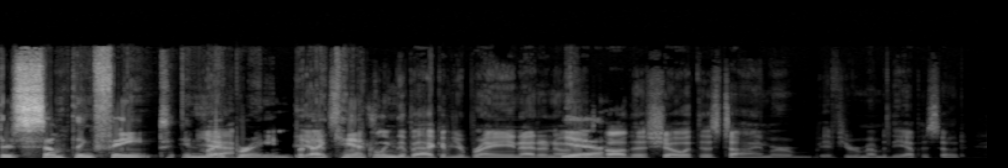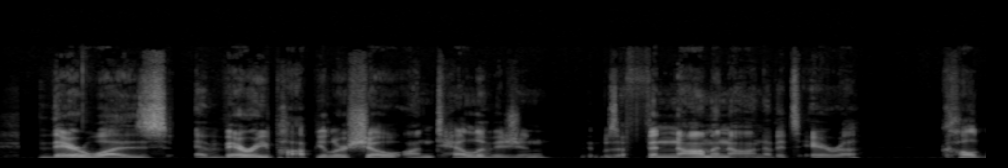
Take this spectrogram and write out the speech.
There's something faint in my brain, but yeah, I can't. tickling the back of your brain. I don't know if you saw the show at this time or if you remember the episode. There was a very popular show on television. It was a phenomenon of its era called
